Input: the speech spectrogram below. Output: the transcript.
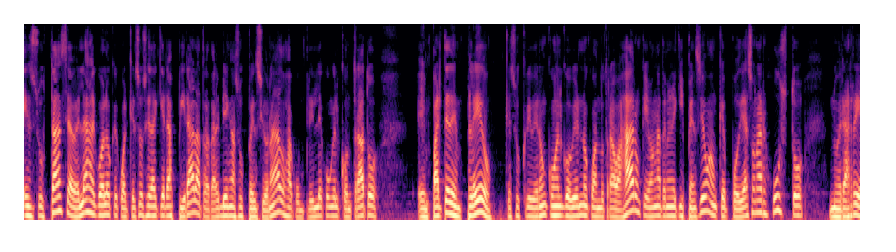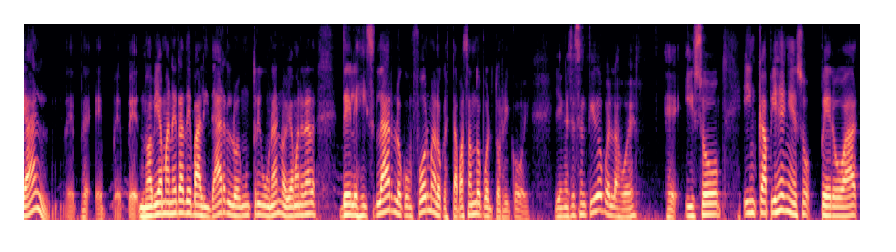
en sustancia, ¿verdad? Es algo a lo que cualquier sociedad quiere aspirar, a tratar bien a sus pensionados, a cumplirle con el contrato en parte de empleo que suscribieron con el gobierno cuando trabajaron, que iban a tener X pensión, aunque podía sonar justo, no era real. Eh, eh, eh, no había manera de validarlo en un tribunal, no había manera de legislarlo conforme a lo que está pasando Puerto Rico hoy. Y en ese sentido, pues la juez hizo hincapié en eso, pero ha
